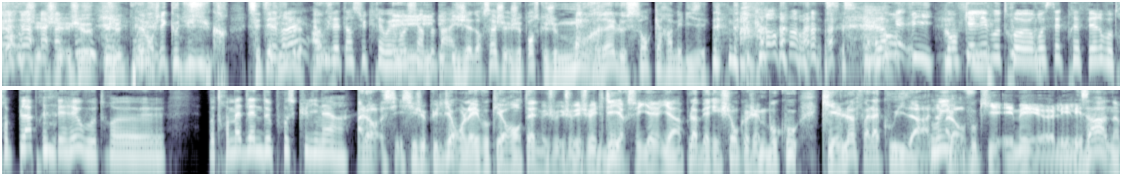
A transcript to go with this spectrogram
alors, je, je- je- je ne pourrais manger que du sucre. C'est terrible. vrai? Ah, Ah Vous oui. êtes un sucré, oui, moi je suis un peu pareil. J'adore ça. Je, je pense que je mourrais le sang caramélisé. Alors, quelle est votre recette préférée, votre plat préféré ou votre, euh, votre Madeleine de Proust culinaire Alors, si, si je puis le dire, on l'a évoqué hors antenne, mais je, vais- je vais, je vais le dire. c'est- Il y, a- il y a un plat berrichon que j'aime beaucoup, qui est l'œuf à la couille d'âne. Oui. Alors, vous qui aimez euh, les, les ânes,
